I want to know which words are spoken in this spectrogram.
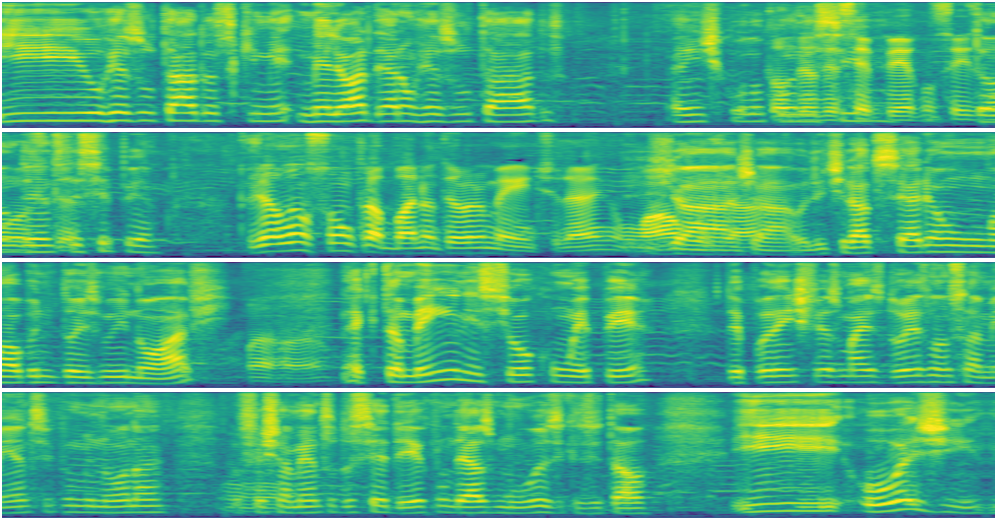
E o resultado, as que me- melhor deram resultado, a gente colocou dentro nesse... desse EP com seis tão dentro músicas. desse EP. Tu já lançou um trabalho anteriormente, né? Um álbum Já, já. O Literato Sério é um álbum de 2009. Aham. né, que também iniciou com um EP. Depois a gente fez mais dois lançamentos e culminou na, no fechamento do CD com 10 músicas e tal. E hoje,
